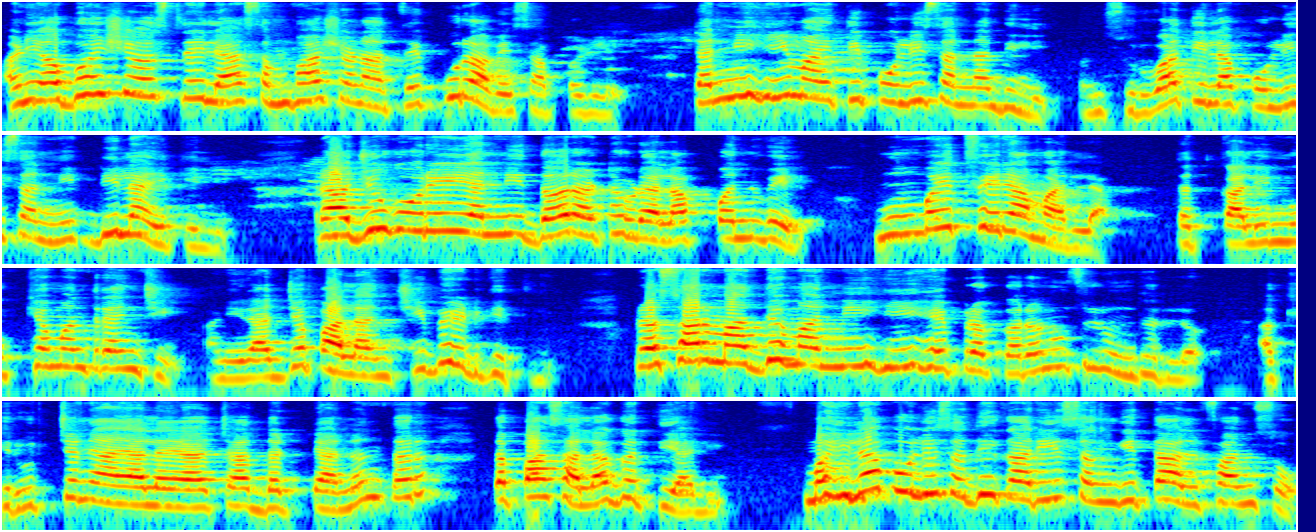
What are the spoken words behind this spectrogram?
आणि अभयशी असलेल्या संभाषणाचे पुरावे सापडले. त्यांनी ही माहिती पोलिसांना दिली पण सुरुवातीला पोलिसांनी ढिलाई केली. राजू गोरे यांनी दर आठवड्याला पनवेल मुंबईत फेऱ्या मारल्या. तत्कालीन मुख्यमंत्र्यांची आणि राज्यपालांची भेट घेतली. प्रसार माध्यमांनीही हे प्रकरण उचलून धरलं. अखेर उच्च न्यायालयाच्या दट्ट्यानंतर तपासाला गती आली. महिला पोलीस अधिकारी संगीता अल्फान्सो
